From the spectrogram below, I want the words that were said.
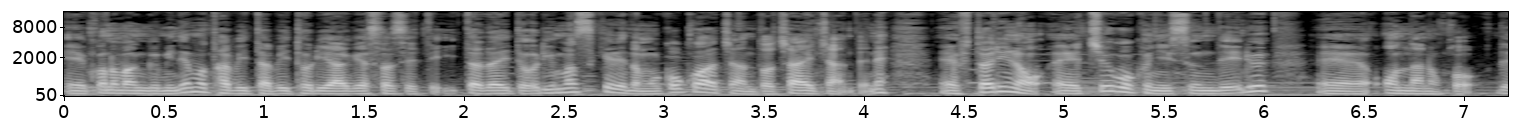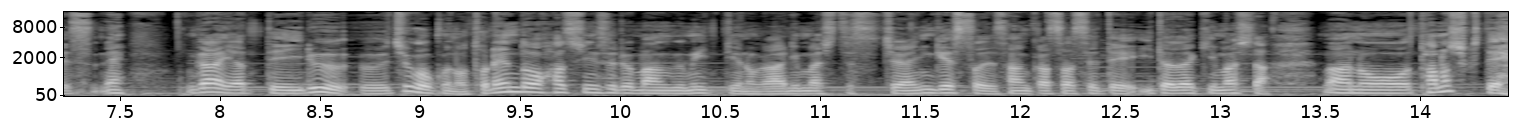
えー、この番組でもたびたび取り上げさせていただいておりますけれども、ココアちゃんとチャイちゃんでね、えー、二人の、えー、中国に住んでいる、えー、女の子ですね、がやっている中国のトレンドを発信する番組っていうのがありまして、そちらにゲストで参加させていただきました。まあ、あの、楽しくて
